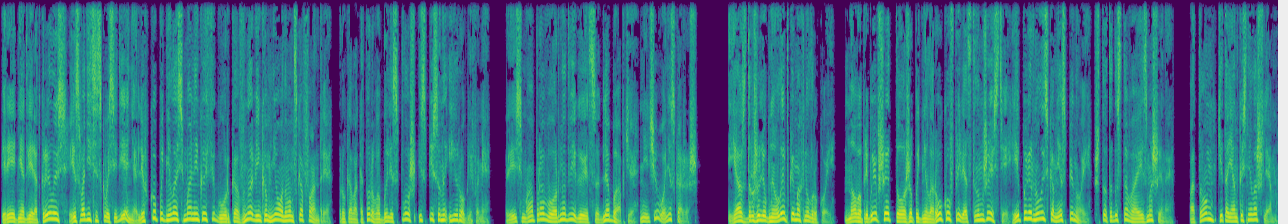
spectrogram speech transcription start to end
Передняя дверь открылась, и с водительского сиденья легко поднялась маленькая фигурка в новеньком неоновом скафандре, рукава которого были сплошь исписаны иероглифами. Весьма проворно двигается для бабки, ничего не скажешь. Я с дружелюбной улыбкой махнул рукой. Новоприбывшая тоже подняла руку в приветственном жесте и повернулась ко мне спиной, что-то доставая из машины. Потом китаянка сняла шлем.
